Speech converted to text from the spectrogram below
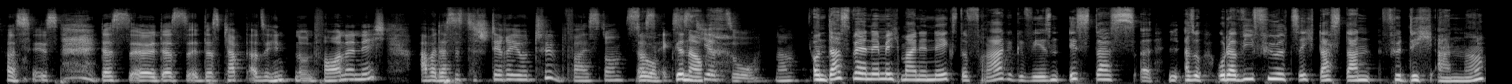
Das ist, das, äh, das, das klappt also hinten und vorne nicht. Aber das ist das Stereotyp, weißt du? Das so, existiert genau. so. Ne? Und das wäre nämlich meine nächste Frage gewesen. Ist das, äh, also, oder wie fühlt sich das dann für dich an? Ne?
